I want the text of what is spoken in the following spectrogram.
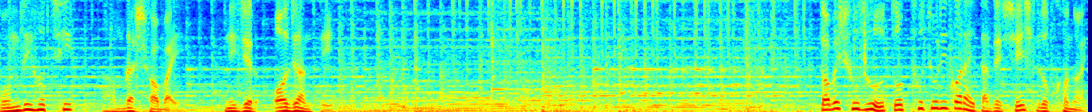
বন্দী হচ্ছি আমরা সবাই, নিজের অজান্তেই। তবে শুধু তথ্য চুরি করাই তাদের শেষ লক্ষ্য নয়,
